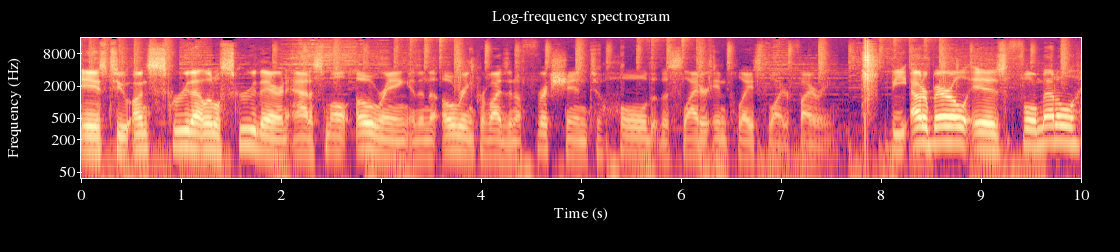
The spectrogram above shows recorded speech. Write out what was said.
is to unscrew that little screw there and add a small O-ring, and then the O-ring provides enough friction to hold the slider in place while you're firing. The outer barrel is full metal,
